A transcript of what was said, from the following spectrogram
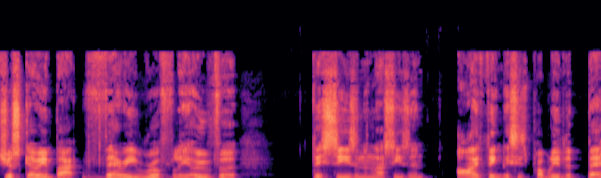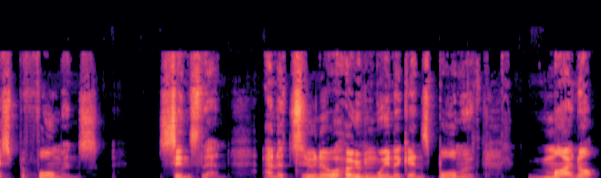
just going back very roughly over this season and last season, I think this is probably the best performance since then. And a 2 0 home win against Bournemouth might not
